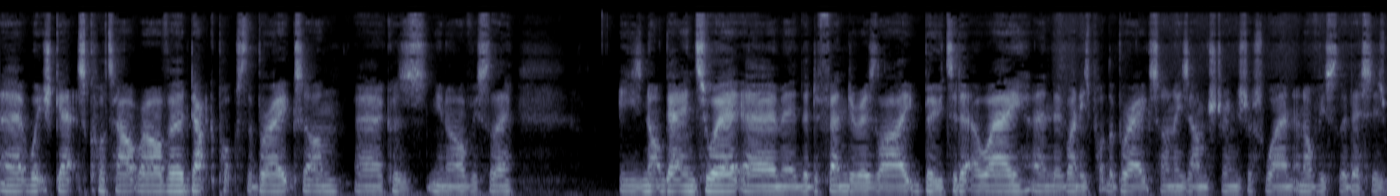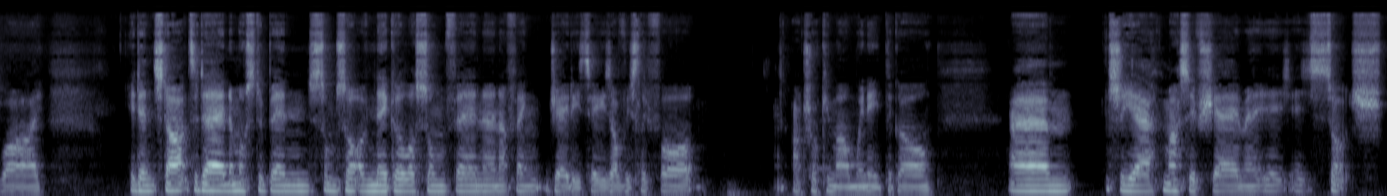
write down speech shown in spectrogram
uh, which gets cut out rather. Dack puts the brakes on because uh, you know obviously he's not getting to it. Um, the defender is like booted it away, and when he's put the brakes on, his hamstrings just went. And obviously this is why he didn't start today. And there must have been some sort of niggle or something. And I think JDT's obviously thought, "I'll chuck him on. We need the goal." Um, so yeah, massive shame, and it, it's such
